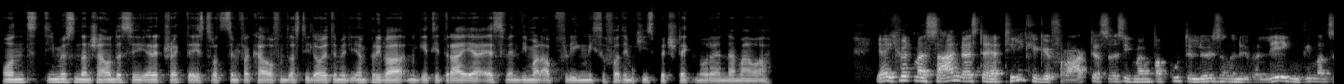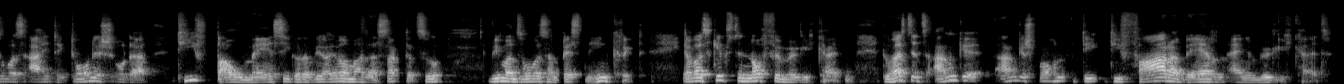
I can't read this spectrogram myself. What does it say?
Und die müssen dann schauen, dass sie ihre Track Days trotzdem verkaufen, dass die Leute mit ihrem privaten GT3 RS, wenn die mal abfliegen, nicht sofort im Kiesbett stecken oder in der Mauer. Ja, ich würde mal sagen, da ist der Herr Tilke gefragt, er soll sich mal ein paar gute Lösungen überlegen, wie man sowas architektonisch oder tiefbaumäßig oder wie auch immer man das sagt dazu, wie man sowas am besten hinkriegt. Ja, was gibt es denn noch für Möglichkeiten? Du hast jetzt ange, angesprochen, die, die Fahrer wären eine Möglichkeit.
